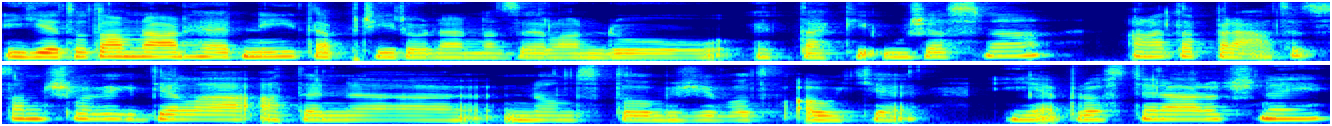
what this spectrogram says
je to tam nádherný, ta příroda na Zélandu je taky úžasná, ale ta práce, co tam člověk dělá a ten eh, non-stop život v autě je prostě náročný.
